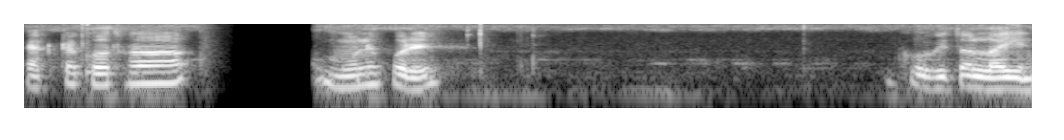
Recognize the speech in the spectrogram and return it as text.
একটা কথা মনে পড়ে কবিতা লাইন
